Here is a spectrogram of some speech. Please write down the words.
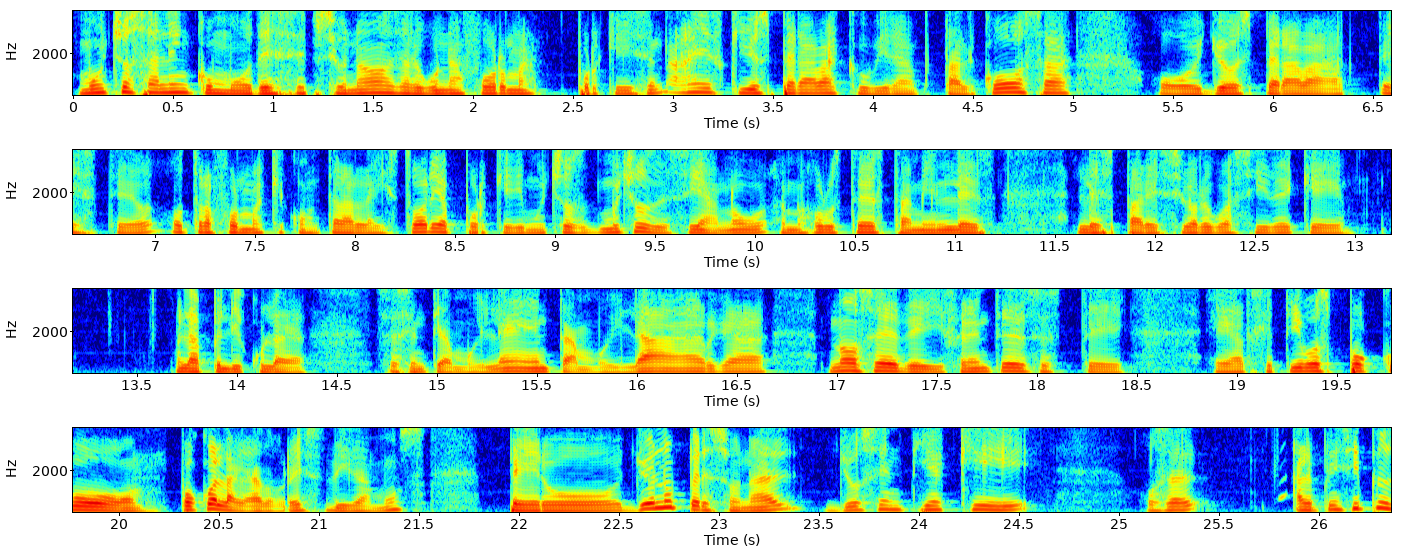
muchos salen como decepcionados de alguna forma porque dicen, ah, es que yo esperaba que hubiera tal cosa o yo esperaba este, otra forma que contara la historia porque muchos, muchos decían, ¿no? A lo mejor a ustedes también les, les pareció algo así de que la película se sentía muy lenta, muy larga, no sé, de diferentes este, eh, adjetivos poco, poco halagadores, digamos. Pero yo en lo personal, yo sentía que, o sea, al principio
